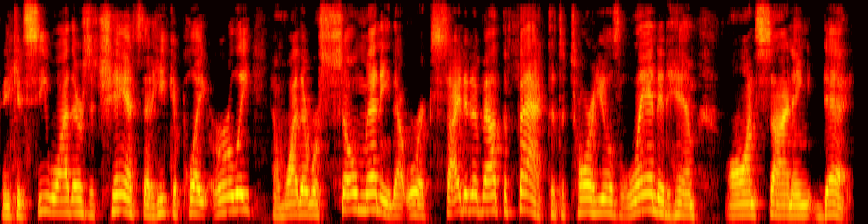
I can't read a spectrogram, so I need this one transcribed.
and you can see why there's a chance that he could play early and why there were so many that were excited about the fact that the Tar Heels landed him on signing day.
